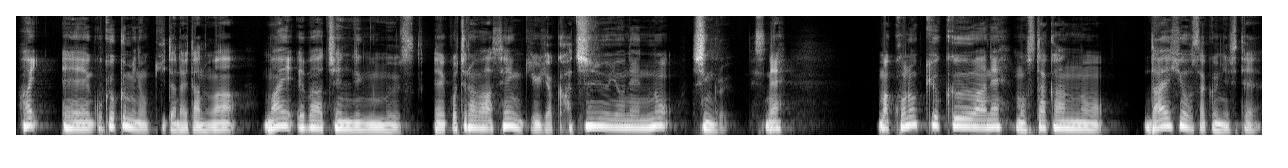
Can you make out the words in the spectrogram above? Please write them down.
はい、えー、5曲目にお聴きいただいたのは My Ever Changing Moves、えー、こちらは1984年のシングルですね。まあ、この曲はね、もうスタカンの代表作にして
